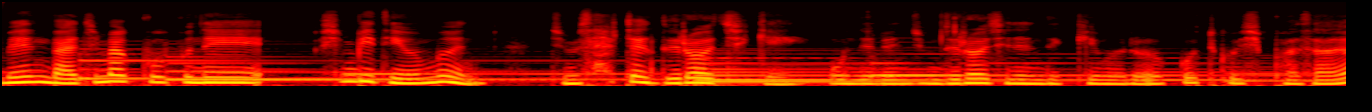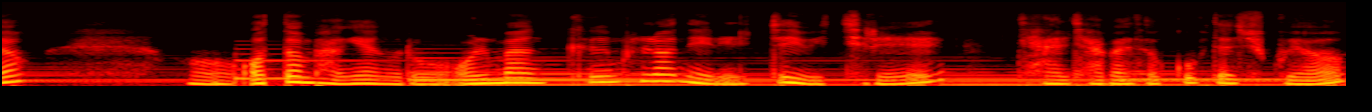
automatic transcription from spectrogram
맨 마지막 부분의 신비디움은 좀 살짝 늘어지게 오늘은 좀 늘어지는 느낌으로 꽂고 싶어서요. 어, 어떤 방향으로 얼만큼 흘러내릴지 위치를 잘 잡아서 꼽아주고요.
